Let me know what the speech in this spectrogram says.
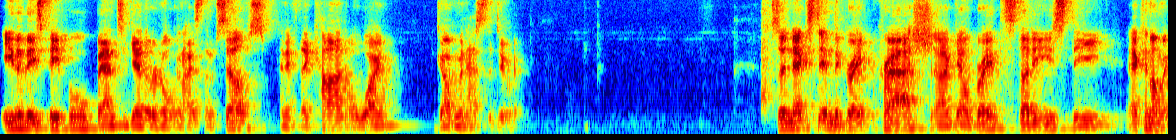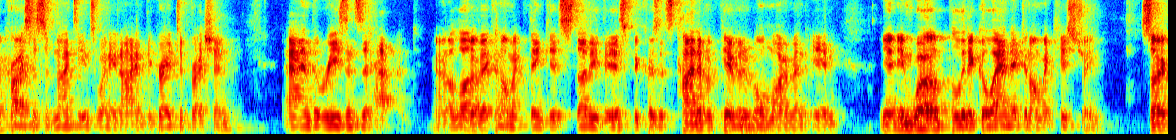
either these people band together and organize themselves, and if they can't or won't, government has to do it. So next in the Great Crash, uh, Galbraith studies the economic crisis of 1929, the Great Depression, and the reasons it happened. And a lot of economic thinkers study this because it's kind of a pivotal moment in, in world political and economic history. So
